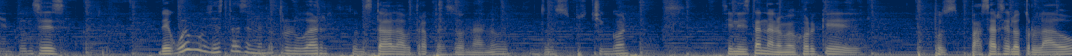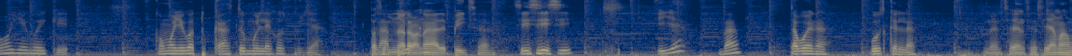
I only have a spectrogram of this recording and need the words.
Y entonces, de huevos, ya estás en el otro lugar donde estaba la otra persona, ¿no? Entonces, pues chingón. Si necesitan a lo mejor que, pues pasarse al otro lado, oye, güey, que, ¿cómo llego a tu casa? Estoy muy lejos, pues ya. Pásame una rebanada de pizza. Sí, sí, sí. Y ya, va. Está buena. Búsquenla. Dense, dense, se llama...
